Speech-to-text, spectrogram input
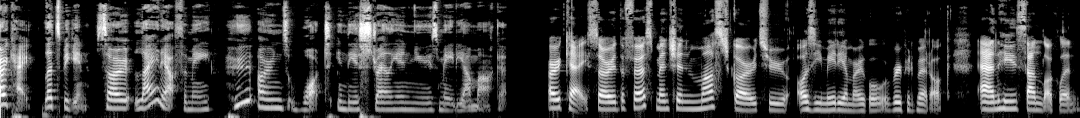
Okay, let's begin. So, lay it out for me who owns what in the Australian news media market? Okay, so the first mention must go to Aussie media mogul Rupert Murdoch and his son Lachlan.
